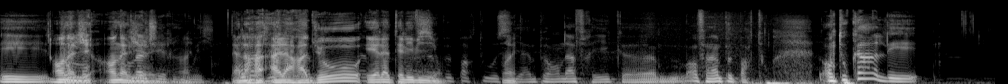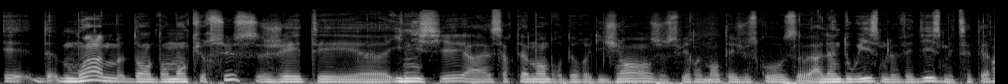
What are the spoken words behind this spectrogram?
Et en, Algérie, en, Algérie, en Algérie ouais. oui. À la, à la, radio et à la télévision. Un peu partout aussi, ouais. un peu en Afrique, euh, enfin un peu partout. En tout cas, les, et de, moi, dans, dans, mon cursus, j'ai été euh, initié à un certain nombre de religions. Je suis remonté jusqu'au à l'hindouisme, le védisme, etc.,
